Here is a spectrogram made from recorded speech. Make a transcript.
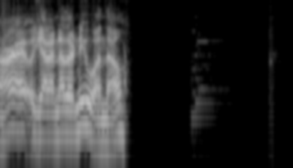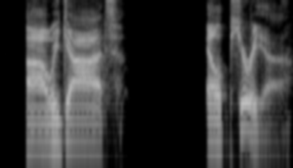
all right, we got another new one though. Uh, we got Elpuria.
